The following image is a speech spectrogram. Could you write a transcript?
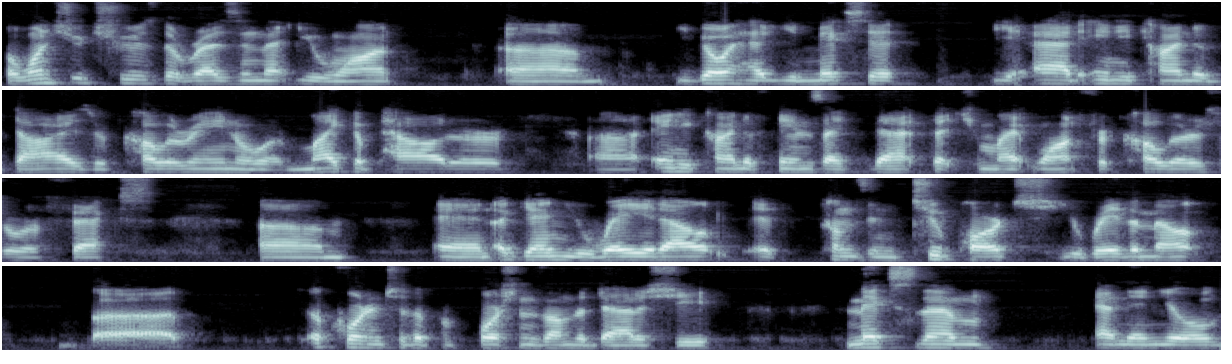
but once you choose the resin that you want um, you go ahead you mix it you add any kind of dyes or coloring or mica powder uh, any kind of things like that that you might want for colors or effects. Um, and again, you weigh it out. It comes in two parts. You weigh them out uh, according to the proportions on the data sheet, mix them, and then you'll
